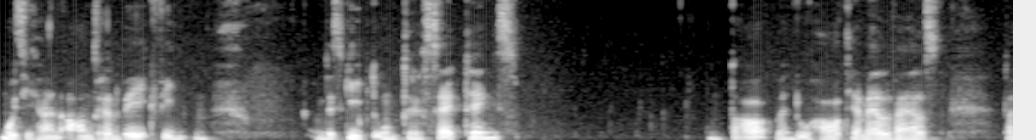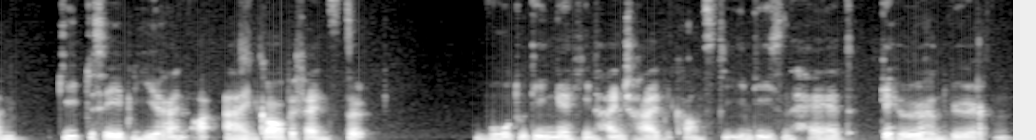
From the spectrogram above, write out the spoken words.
muss ich einen anderen Weg finden. Und es gibt unter Settings, und da, wenn du HTML wählst, dann gibt es eben hier ein Eingabefenster, wo du Dinge hineinschreiben kannst, die in diesen Head gehören würden.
